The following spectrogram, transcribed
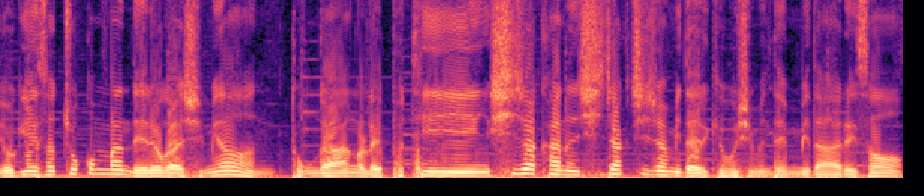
여기에서 조금만 내려가시면 동강 래프팅 시작하는 시작 지점이다 이렇게 보시면 됩니다. 그래서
